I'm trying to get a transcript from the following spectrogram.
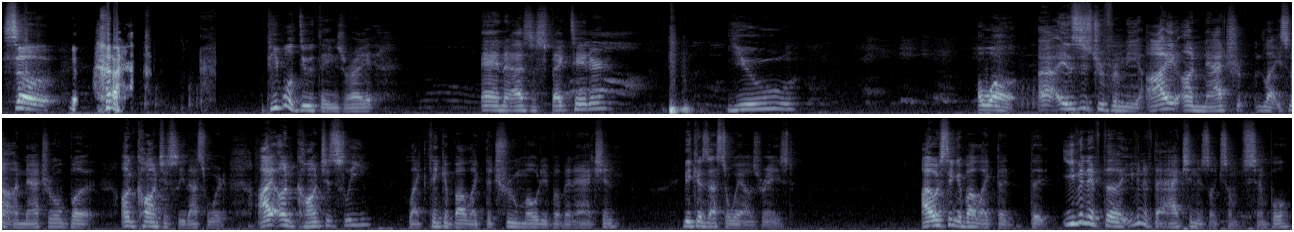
so people do things right, and as a spectator, you. oh, Well, uh, this is true for me. I unnatural, like it's not unnatural, but unconsciously. That's the word. I unconsciously like think about like the true motive of an action, because that's the way I was raised. I always think about like the the even if the even if the action is like something simple,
